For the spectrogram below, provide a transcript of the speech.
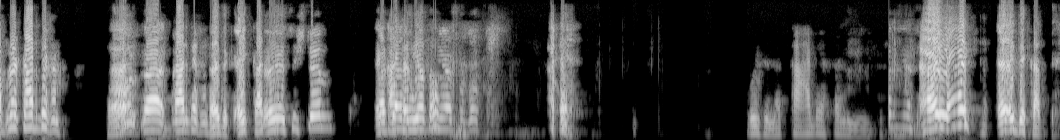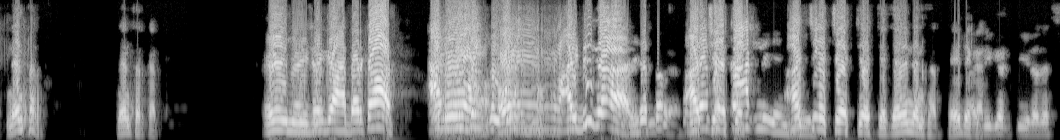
আপনার কার্ড দেখান। হ্যাঁ? কার্ড কার্ড দেখান। এই দেখ এই কাট এই অ্যাসিস্ট্যান্ট এই নিয়ে তো। বলছে না কার্ড আসলে এই এই এই দেখ কাট নেন স্যার নেন স্যার কাট এই মেয়েটা কি আধার কার্ড আইডি কার্ড আচ্ছা আচ্ছা কার্ড নিয়ে আচ্ছা আচ্ছা আচ্ছা আচ্ছা আচ্ছা নেন স্যার এই দেখ আইডি কার্ড কি রে দেখছ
